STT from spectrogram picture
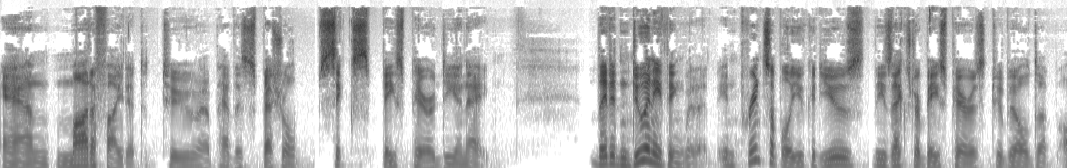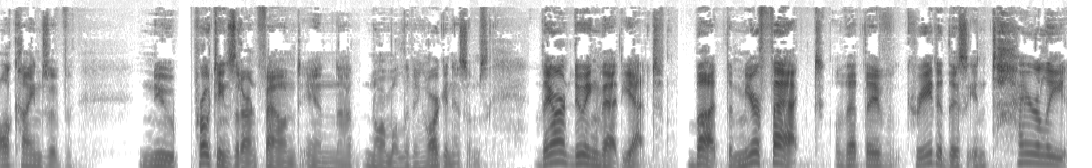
and modified it to uh, have this special six base pair DNA. They didn't do anything with it. In principle, you could use these extra base pairs to build up all kinds of new proteins that aren't found in uh, normal living organisms. They aren't doing that yet. But the mere fact that they've created this entirely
